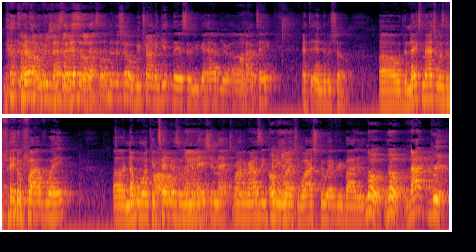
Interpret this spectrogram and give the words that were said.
No, that's the end. Of, suck, that's the end of the show. We're trying to get there so you can have your uh, hot take at the end of the show. Uh, the next match was the Fatal Five Way. Uh, number one contenders Oh, elimination match. Ronda Rousey pretty Okay. much washed through everybody. No, no, not really.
